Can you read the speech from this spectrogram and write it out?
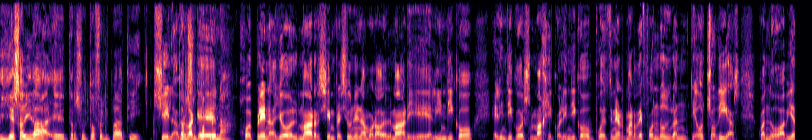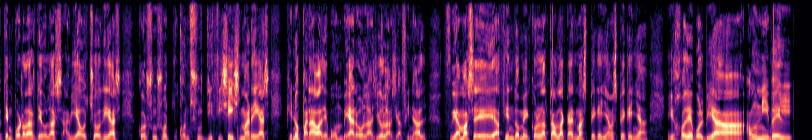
¿Y esa vida eh, te resultó feliz para ti? Sí, la ¿Te verdad resultó que plena? Joder, plena. Yo el mar siempre he sido un enamorado del mar y el Índico, el Índico es mágico. El Índico puede tener mar de fondo durante ocho días. Cuando había temporadas de olas, había ocho días con sus con sus 16 mareas que no paraba de bombear olas y olas. Y al final fui a más eh, haciéndome con la tabla cada vez más pequeña, más pequeña y joder, volví a, a un nivel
